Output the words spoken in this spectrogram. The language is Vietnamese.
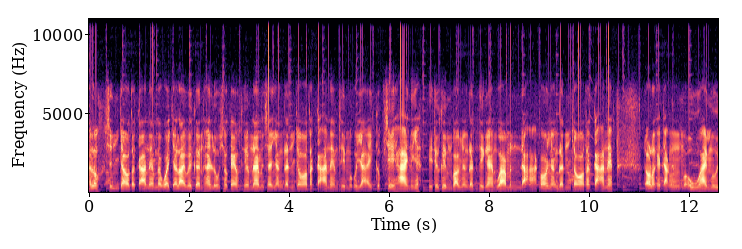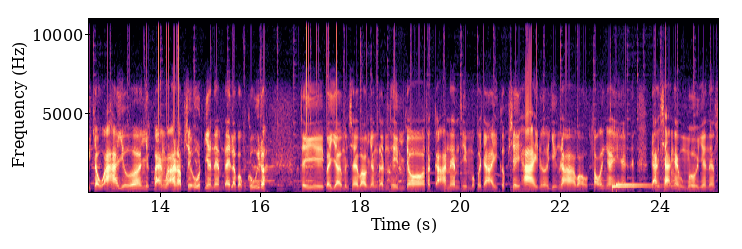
Hello, xin chào tất cả anh em đã quay trở lại với kênh hai lúa số kèo. Thì hôm nay mình sẽ nhận định cho tất cả anh em thêm một cái giải cúp C2 nữa nha. Thì trước khi mình vào nhận định thì ngày hôm qua mình đã có nhận định cho tất cả anh em. Đó là cái trận U20 châu Á giữa Nhật Bản và Ả Rập Xê Út nha anh em. Đây là vòng cuối rồi. Thì bây giờ mình sẽ vào nhận định thêm cho tất cả anh em thêm một cái giải cúp C2 nữa diễn ra vào tối ngày rạng sáng ngày mùng 10 nha anh em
